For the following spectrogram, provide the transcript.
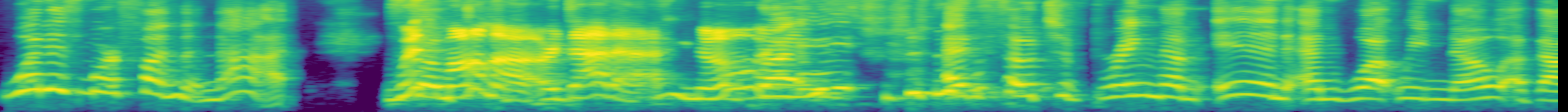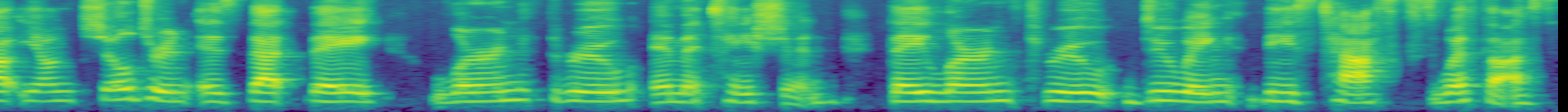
What is more fun than that? With so mama or dada, you know? Right. and so to bring them in, and what we know about young children is that they learn through imitation. They learn through doing these tasks with us.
